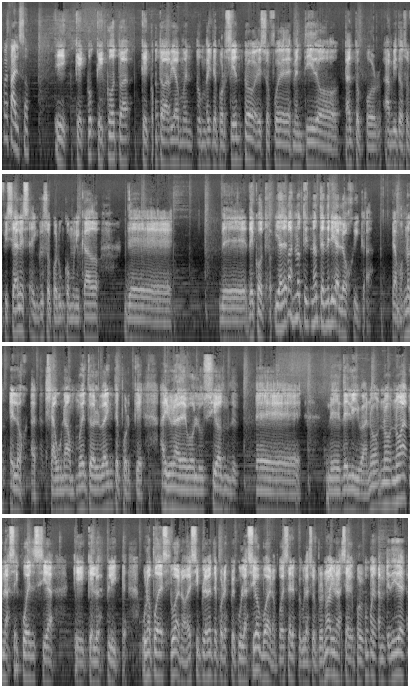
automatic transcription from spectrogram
fue falso. Y que, que Coto que Coto había aumentado un 20%, eso fue desmentido tanto por ámbitos oficiales e incluso por un comunicado de, de, Coto. Y además no, no tendría lógica, digamos, no tiene lógica ya un aumento del 20% porque hay una devolución de, del IVA, ¿no? No, no hay una secuencia que, lo explique. Uno puede decir, bueno, es simplemente por especulación, bueno, puede ser especulación, pero no hay una por cómo la medida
